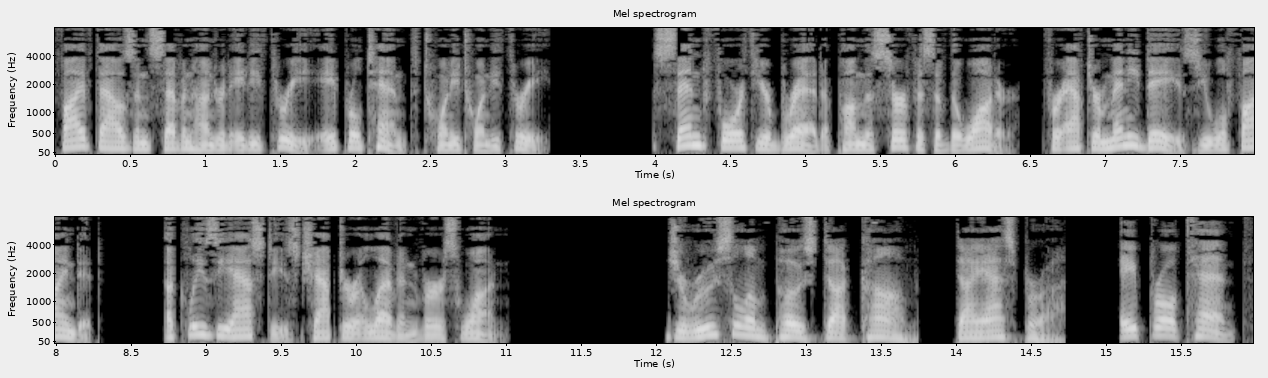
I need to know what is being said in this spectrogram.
5783 April 10, 2023. Send forth your bread upon the surface of the water, for after many days you will find it. Ecclesiastes chapter 11 verse 1. JerusalemPost.com. Diaspora. April 10th.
